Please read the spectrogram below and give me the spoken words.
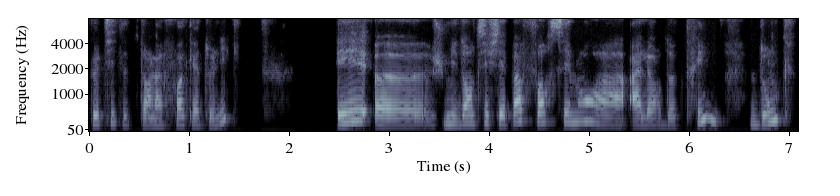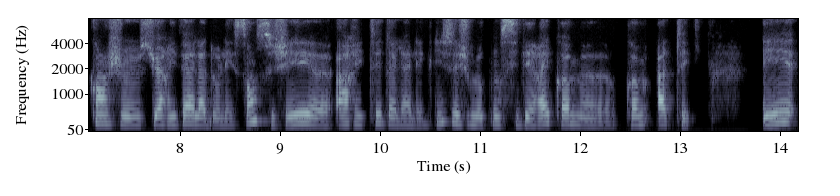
petite dans la foi catholique et je m'identifiais pas forcément à, leur doctrine. Donc, quand je suis arrivée à l'adolescence, j'ai arrêté d'aller à l'église et je me considérais comme, comme athée. Et,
